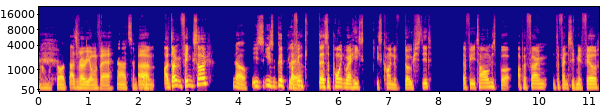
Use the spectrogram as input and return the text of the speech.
Oh my god, That's very unfair. unfair. Um, I don't think so. no, he's he's a good player. I think there's a point where he's he's kind of ghosted a few times, but I prefer him defensive midfield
